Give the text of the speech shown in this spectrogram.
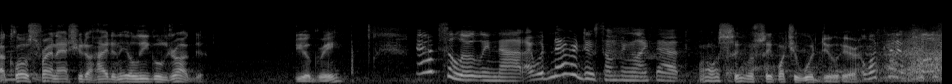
A close friend asks you to hide an illegal drug. Do you agree? Absolutely not. I would never do something like that. Well, let's see. We'll see what you would do here. What kind of close...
